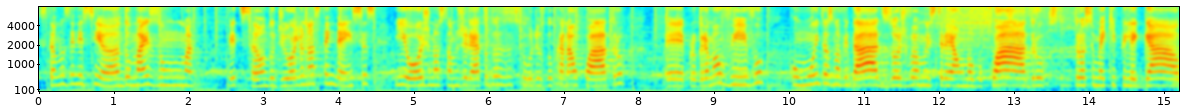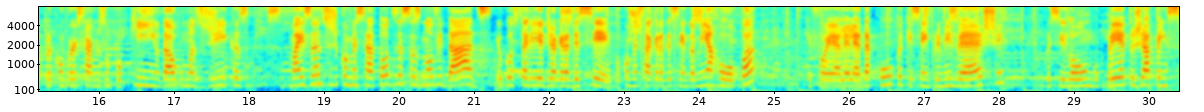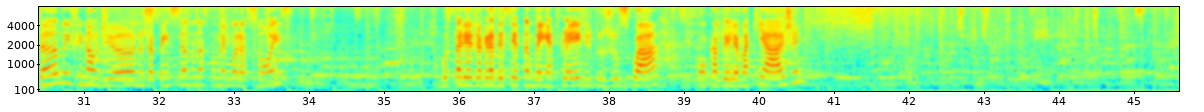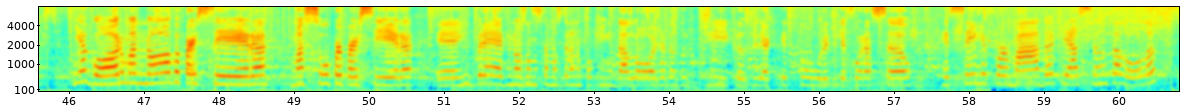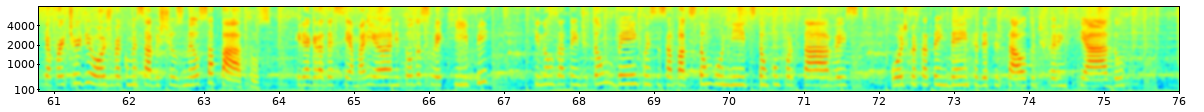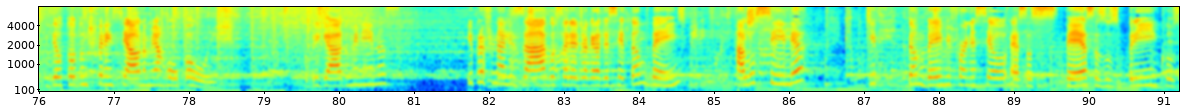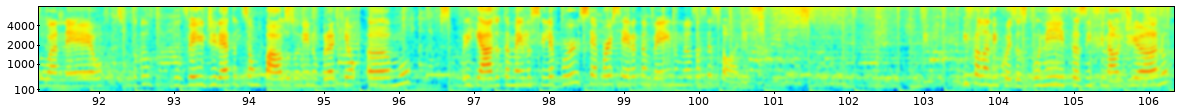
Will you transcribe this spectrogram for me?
Estamos iniciando mais uma edição do De Olho nas Tendências e hoje nós estamos direto dos estúdios do Canal 4, é, programa ao vivo, com muitas novidades. Hoje vamos estrear um novo quadro, trouxe uma equipe legal para conversarmos um pouquinho, dar algumas dicas. Mas antes de começar todas essas novidades, eu gostaria de agradecer, vou começar agradecendo a minha roupa, que foi a Lelé da Cuca, que sempre me veste com esse longo preto, já pensando em final de ano, já pensando nas comemorações. Gostaria de agradecer também a Cleide do Jusquá, com o cabelo e a maquiagem. E agora uma nova parceira, uma super parceira, é, em breve nós vamos estar mostrando um pouquinho da loja, dando dicas de arquitetura, de decoração, recém-reformada, que é a Santa Lola, que a partir de hoje vai começar a vestir os meus sapatos. Queria agradecer a Mariane e toda a sua equipe, que nos atende tão bem com esses sapatos tão bonitos, tão confortáveis. Hoje com essa tendência desse salto diferenciado, que deu todo um diferencial na minha roupa hoje. Obrigado, meninas. E para finalizar, gostaria de agradecer também a Lucília, que também me forneceu essas peças, os brincos, o anel, tudo do, veio direto de São Paulo, do Nino Branco, que eu amo. Obrigado também, Lucília, por ser a parceira também nos meus acessórios. E falando em coisas bonitas, em final de ano,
